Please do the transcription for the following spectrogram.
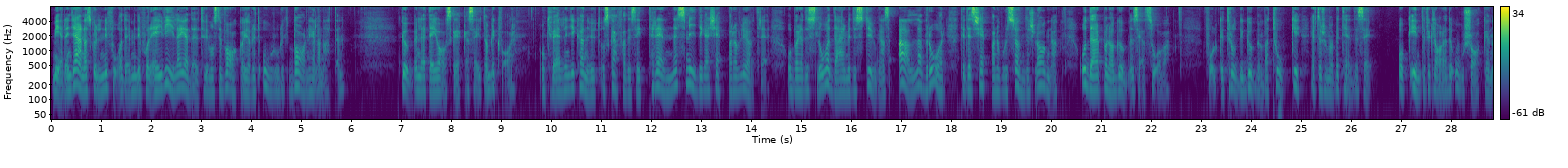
mer än gärna skulle ni få det, men ni får ej vila eder till vi måste vaka över ett oroligt barn hela natten. Gubben lät ej avskräcka sig utan blev kvar. Om kvällen gick han ut och skaffade sig tränne smidiga käppar av lövträ och började slå därmed i stugans alla vrår till dess käpparna vore sönderslagna och därpå la gubben sig att sova. Folket trodde gubben var tokig eftersom han betedde sig och inte förklarade orsaken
